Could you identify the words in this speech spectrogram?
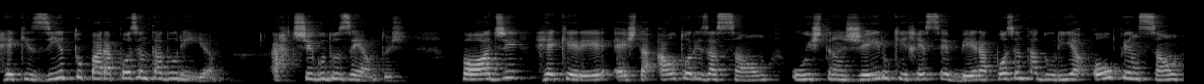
Requisito para aposentadoria. Artigo 200. Pode requerer esta autorização o estrangeiro que receber aposentadoria ou pensão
